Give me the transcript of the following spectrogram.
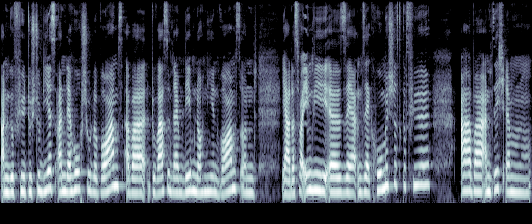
angefühlt. Du studierst an der Hochschule Worms, aber du warst in deinem Leben noch nie in Worms und ja, das war irgendwie äh, sehr, ein sehr komisches Gefühl. Aber an sich, ähm,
